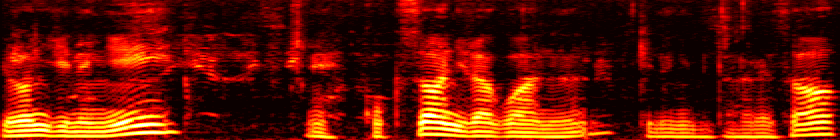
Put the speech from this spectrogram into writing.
이런 기능이 네, 곡선이라고 하는 기능입니다. 그래서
